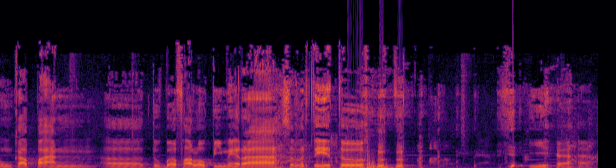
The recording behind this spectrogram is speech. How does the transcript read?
ungkapan eh, tuba falopi merah seperti itu. Iya,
